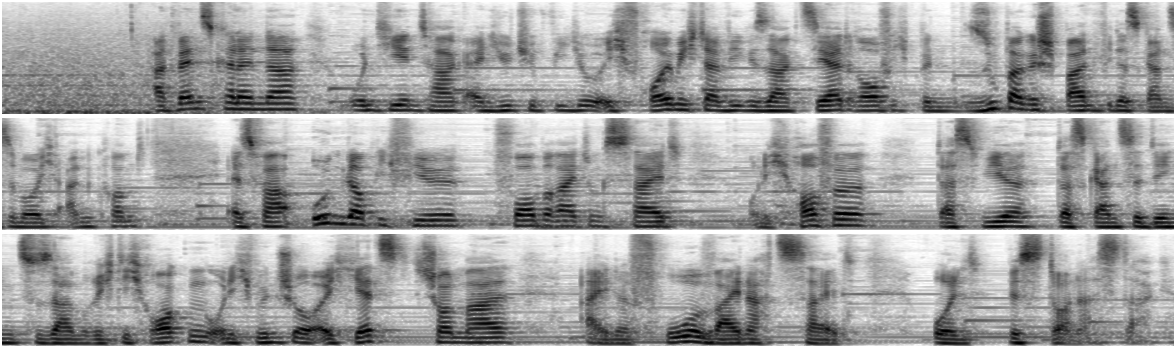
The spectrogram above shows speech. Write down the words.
Adventskalender und jeden Tag ein YouTube-Video. Ich freue mich da, wie gesagt, sehr drauf. Ich bin super gespannt, wie das Ganze bei euch ankommt. Es war unglaublich viel Vorbereitungszeit und ich hoffe, dass wir das ganze Ding zusammen richtig rocken. Und ich wünsche euch jetzt schon mal eine frohe Weihnachtszeit und bis Donnerstag.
